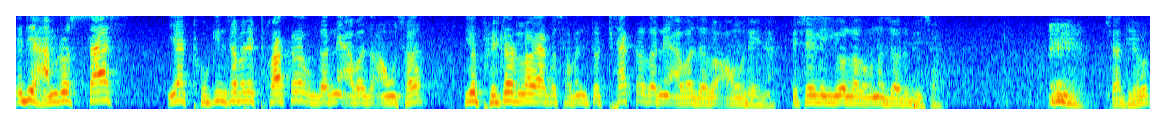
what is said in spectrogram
यदि हाम्रो सास यहाँ ठोकिन्छ भने ठ्वाक्क गर्ने आवाज आउँछ। यो फिल्टर लगाएको छ भने त्यो ठ्याक्क गर्ने आवाजहरू आउँदैन। त्यसैले यो लगाउन जरुरी छ। साथी हो।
